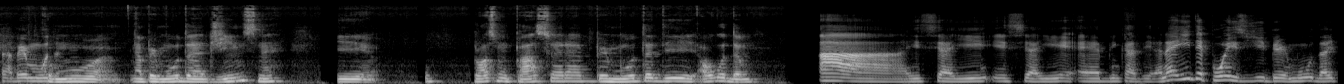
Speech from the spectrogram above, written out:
A bermuda. Como a, a bermuda jeans, né? E o próximo passo era bermuda de algodão. Ah, esse aí, esse aí é brincadeira, né? E depois de bermuda,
